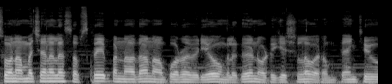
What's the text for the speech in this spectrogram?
ஸோ நம்ம சேனலை சப்ஸ்கிரைப் பண்ணால் தான் நான் போடுற வீடியோ உங்களுக்கு நோட்டிஃபிகேஷனில் வரும். தேங்க்யூ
